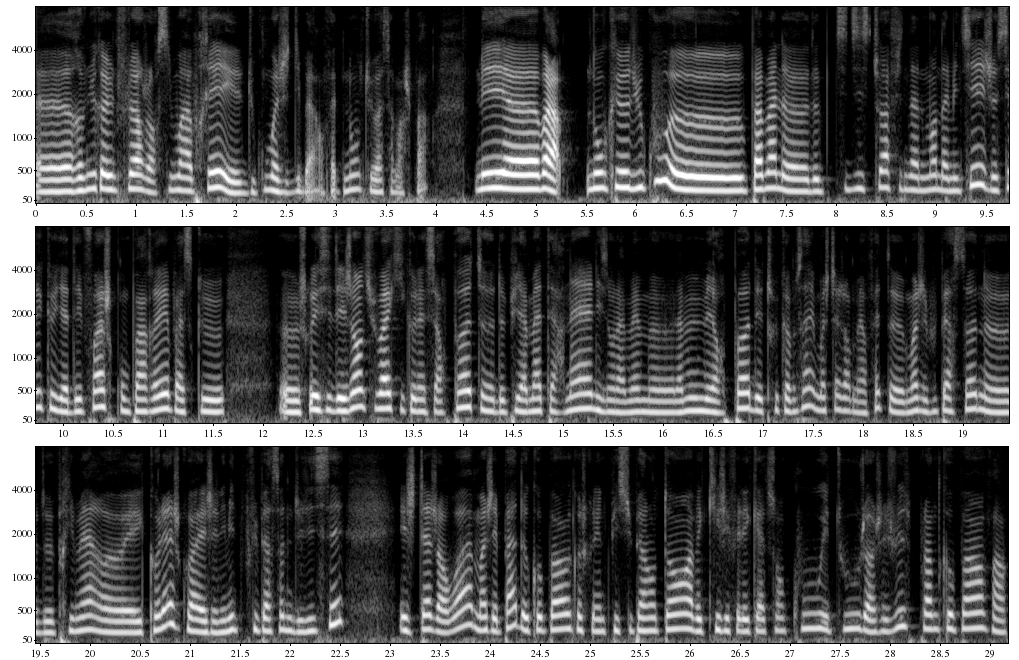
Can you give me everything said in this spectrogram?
Euh, revenue comme une fleur, genre six mois après, et du coup, moi, j'ai dit, bah, en fait, non, tu vois, ça marche pas. Mais voilà, donc euh, du coup, euh, pas mal euh, de petites histoires finalement d'amitié. Je sais qu'il y a des fois, je comparais parce que je connaissais des gens, tu vois, qui connaissent leurs potes depuis la maternelle, ils ont la même, la même meilleure pote, des trucs comme ça. Et moi, j'étais genre, mais en fait, moi, j'ai plus personne de primaire et collège, quoi. Et j'ai limite plus personne du lycée. Et j'étais genre, ouais, moi, j'ai pas de copains que je connais depuis super longtemps, avec qui j'ai fait les 400 coups et tout. Genre, j'ai juste plein de copains, enfin,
